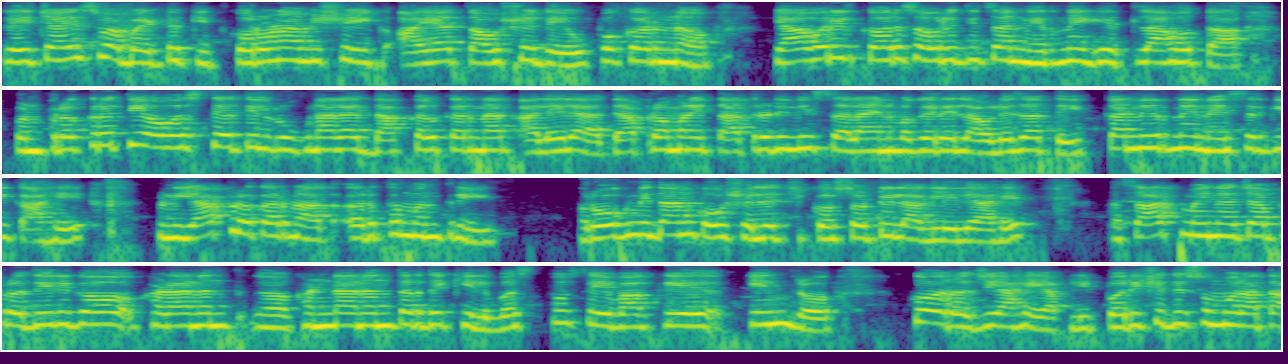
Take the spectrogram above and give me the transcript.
त्रेचाळीसव्या बैठकीत कोरोनाविषयी आयात औषधे उपकरणं यावरील कर सवलतीचा निर्णय घेतला होता. पण प्रकृती अवस्थेतील रुग्णालयात दाखल करण्यात आलेल्या त्याप्रमाणे तातडीने सलाईन वगैरे लावले जाते इतका निर्णय नैसर्गिक आहे. पण या प्रकरणात अर्थमंत्री रोगनिदान कौशल्याची कसोटी लागलेली आहे. सात महिन्याच्या प्रदीर्घ खडानंतर खंडानंतर देखील वस्तू सेवा केंद्र कर जी आहे आपली परिषदेसमोर आता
